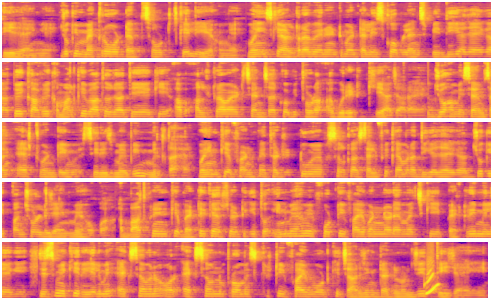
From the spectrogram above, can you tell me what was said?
दिए जाएँगे, जो कि मैक्रो और डेप्थ शॉट्स के लिए होंगे। वहीं इसके अल्ट्रा वेरिएंट में टेलीस्कोप लेंस भी दिया जाएगा तो ये काफ़ी कमाल की बात हो जाती है कि अब अल्ट्रा वाइड सेंसर को भी थोड़ा अपग्रेड किया जा रहा है, जो हमें सैमसंग एस ट्वेंटी सीरीज़ में भी मिलता है। वहीं इनके फ्रंट में थर्टी टू मेगापिक्सल का सेल्फी कैमरा दिया जाएगा, जो कि पंच होल डिज़ाइन में होगा। अब बात करें इनके बैटरी कैपेसिटी की तो इनमें हमें फोर्टी फाइव हंड्रेड एमएच की बैटरी मिलेगी, जिसमें की रियलमी एक्स सेवन और एक्स सेवन प्रो में सिक्सटी फाइव वोट की चार्जिंग टेक्नोलॉजी दी जाएगी।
